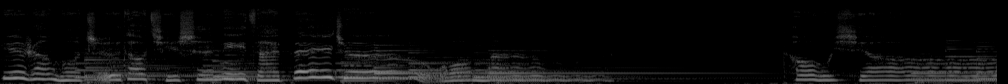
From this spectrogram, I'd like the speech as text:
别让我知道，其实你在背着我好笑。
